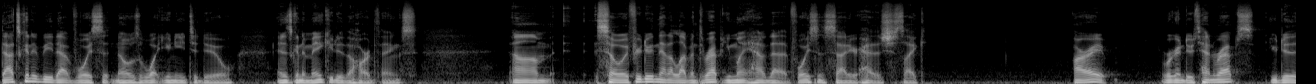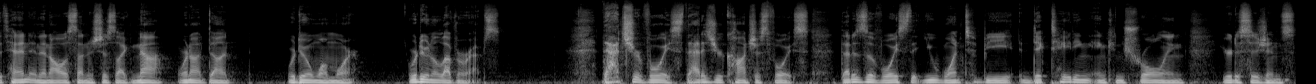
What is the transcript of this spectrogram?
that's going to be that voice that knows what you need to do and is going to make you do the hard things. Um, so if you're doing that 11th rep, you might have that voice inside of your head that's just like, all right, we're going to do 10 reps. You do the 10, and then all of a sudden it's just like, nah, we're not done. We're doing one more. We're doing 11 reps. That's your voice. That is your conscious voice. That is the voice that you want to be dictating and controlling your decisions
